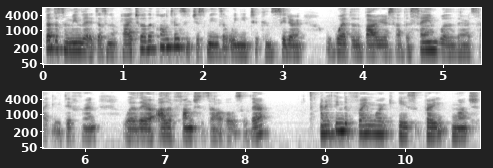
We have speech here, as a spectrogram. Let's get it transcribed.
That doesn't mean that it doesn't apply to other contexts. It just means that we need to consider whether the barriers are the same, whether they're slightly different, whether there are other functions that are also there. And I think the framework is very much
